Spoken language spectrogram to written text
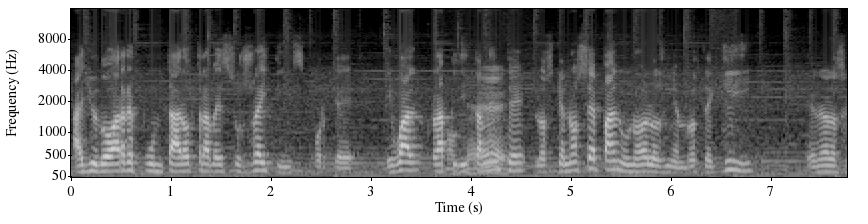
ayudó a repuntar otra vez sus ratings, porque igual, rapiditamente, los que no sepan, uno de los miembros de Glee, uno de los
